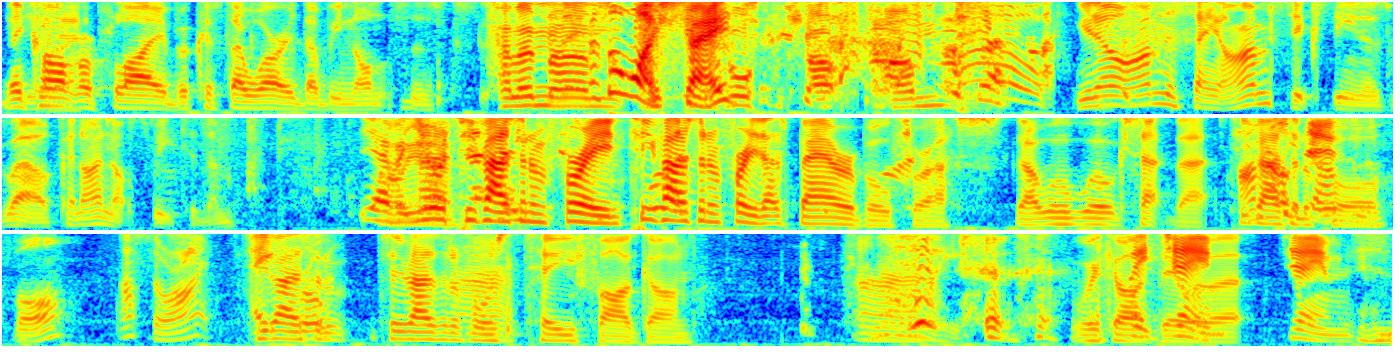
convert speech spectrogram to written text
They can't reply because they're worried they'll be nonsense. Tell him. Um, That's all I said. talking about, um, You know, I'm the same. I'm 16 as well. Can I not speak to them? Yeah, Oh, but yeah. you're 2003. In 2003, that's bearable for us. Like, we'll, we'll accept that. I'm 2004. 2004. That's all right. 2000, 2004 is too far gone. Uh, We can't wait, deal James. with it. James.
